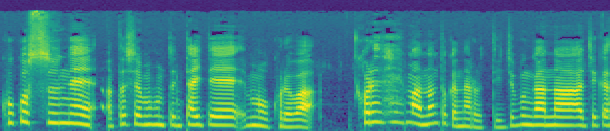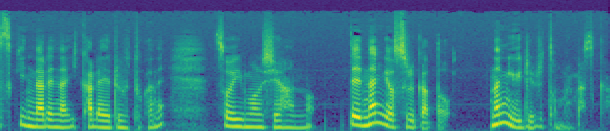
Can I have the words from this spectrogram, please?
ここ数年私はもう本当に大抵もうこれはこれでまあなんとかなるっていう自分があんな味が好きになれないカレールーとかね。そういうもの市販の。で何をするかと何を入れると思いますか？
